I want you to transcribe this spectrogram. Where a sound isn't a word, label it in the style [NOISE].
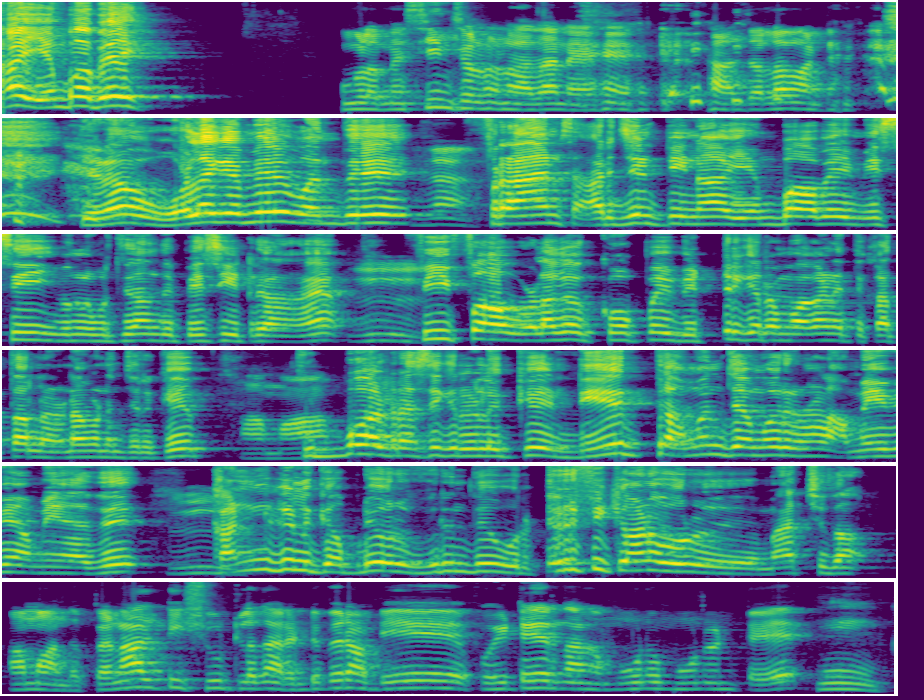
Hi Mbappé உங்களை மெஸ்ஸின்னு சொல்லணும் அதானே? நான் சொல்ல மாட்டேன். ஏன்னா உலகமே வந்து. பிரான்ஸ் அர்ஜென்டினா எம்பாபே மெஸ்ஸி இவங்களை பத்தி தான் வந்து பேசிட்டு இருக்காங்க. FIFA உலக கோப்பை வெற்றிகரமாக நேற்று கத்தார்ல நடவடைஞ்சிருக்கு. ஃபுட்பால் ரசிகர்களுக்கு நேத்து அமைஞ்ச மாதிரி ஒரு நாள் அமையவே அமையாது. கண்களுக்கு அப்படியே ஒரு விருந்து ஒரு டெரிஃபிக்கான ஒரு மேட்ச் தான். ஆமா அந்த பெனால்டி ஷூட்ல தான் ரெண்டு பேரும் அப்படியே போயிட்டே இருந்தாங்க. மூணு மூணுன்ட்டு.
